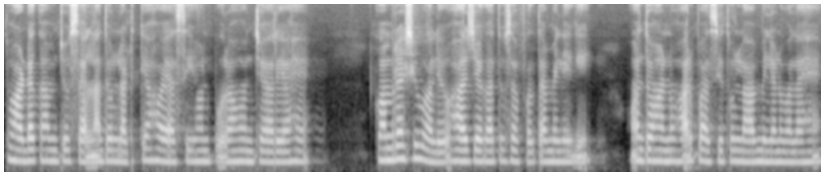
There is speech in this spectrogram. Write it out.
ਤੁਹਾਡਾ ਕੰਮ ਜੋ ਸਾਲਾਂ ਤੋਂ ਲਟਕਿਆ ਹੋਇਆ ਸੀ, ਹੁਣ ਪੂਰਾ ਹੋਣ ਜਾ ਰਿਹਾ ਹੈ। ਕੁੰਭ ਰਾਸ਼ੀ ਵਾਲਿਓ, ਹਰ ਜਗ੍ਹਾ ਤੋਂ ਸਫਲਤਾ ਮਿਲੇਗੀ। ਹੁਣ ਤੁਹਾਨੂੰ ਹਰ ਪਾਸੇ ਤੋਂ ਲਾਭ ਮਿਲਣ ਵਾਲਾ ਹੈ।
